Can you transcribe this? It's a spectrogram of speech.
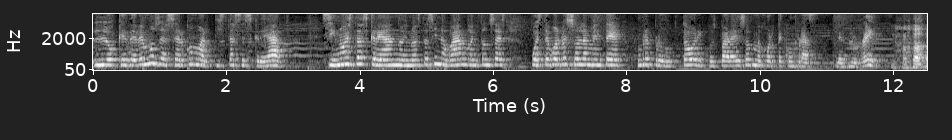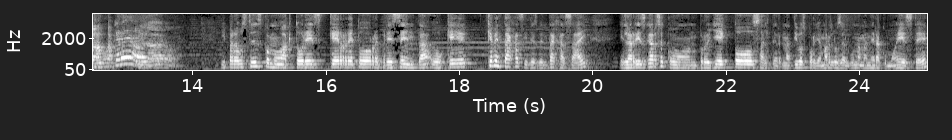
lo que debemos de hacer como artistas es crear. Si no estás creando y no estás innovando, entonces pues te vuelves solamente un reproductor y pues para eso mejor te compras del Blu-ray. Yo creo. Claro. Y para ustedes como actores, ¿qué reto representa o qué, qué ventajas y desventajas hay el arriesgarse con proyectos alternativos, por llamarlos de alguna manera como este,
